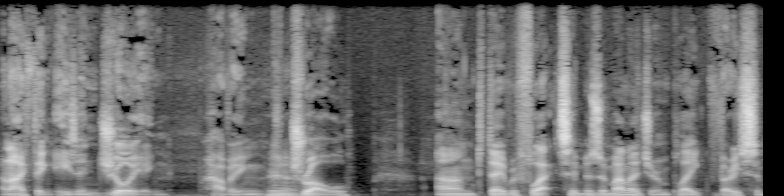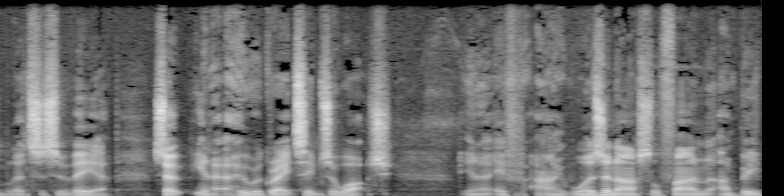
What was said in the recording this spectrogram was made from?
And I think he's enjoying having control. And they reflect him as a manager and play very similar to Sevilla. So, you know, who were a great team to watch. You know, if I was an Arsenal fan, I'd be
